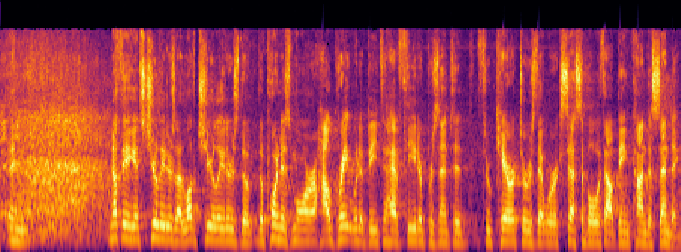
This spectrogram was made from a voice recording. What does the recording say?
And nothing against cheerleaders. I love cheerleaders. The, the point is more how great would it be to have theater presented through characters that were accessible without being condescending?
